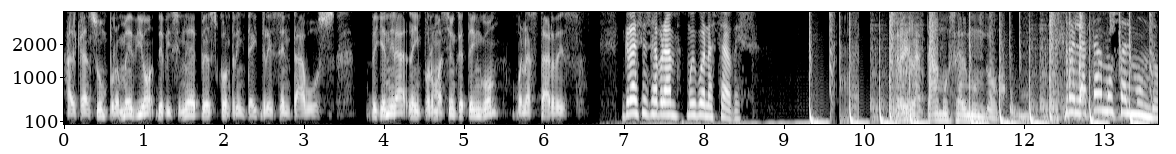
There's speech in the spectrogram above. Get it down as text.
alcanzó un promedio de 19 pesos con 33 centavos. De Yanira, la información que tengo. Buenas tardes. Gracias, Abraham. Muy buenas tardes. Relatamos al mundo. Relatamos al mundo.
